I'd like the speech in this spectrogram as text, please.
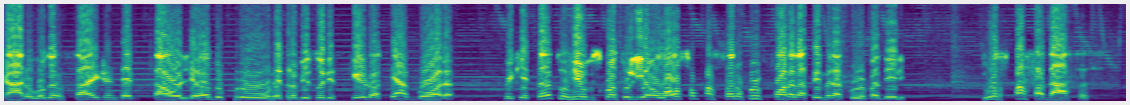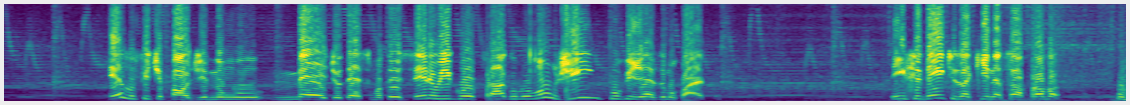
Cara, o Logan Sargent deve estar tá olhando pro retrovisor esquerdo até agora. Porque tanto o Hughes quanto o Liam Lawson passaram por fora na primeira curva dele. Duas passadaças. Enzo Fittipaldi no médio 13 terceiro e o Igor Frago no longínquo 24 Incidentes aqui nessa prova o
